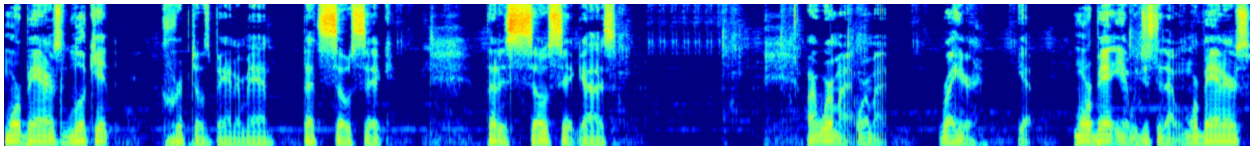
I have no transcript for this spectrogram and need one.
More banners. Look at Crypto's banner, man. That's so sick. That is so sick, guys. All right, where am I at? Where am I at? Right here. More ban. Yeah, we just did that one. More banners.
